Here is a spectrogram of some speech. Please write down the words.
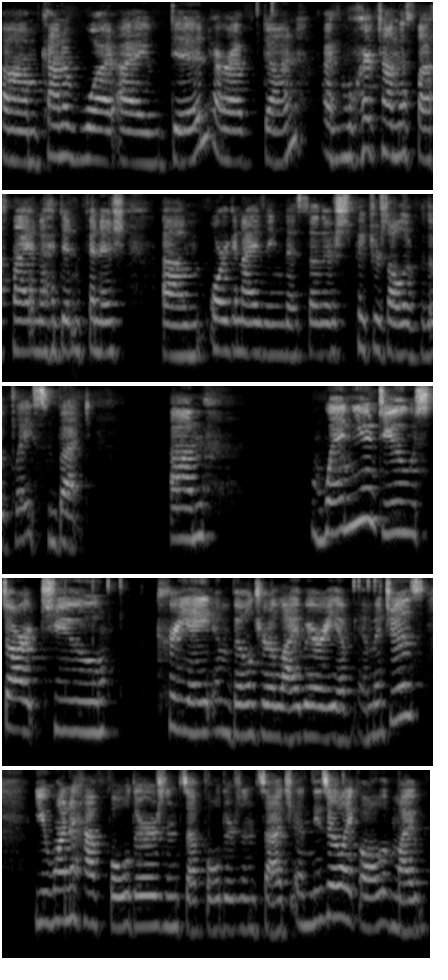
um, kind of what I did or I've done. I've worked on this last night and I didn't finish um, organizing this, so there's pictures all over the place. But um, when you do start to create and build your library of images, you want to have folders and subfolders and such. And these are like all of my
